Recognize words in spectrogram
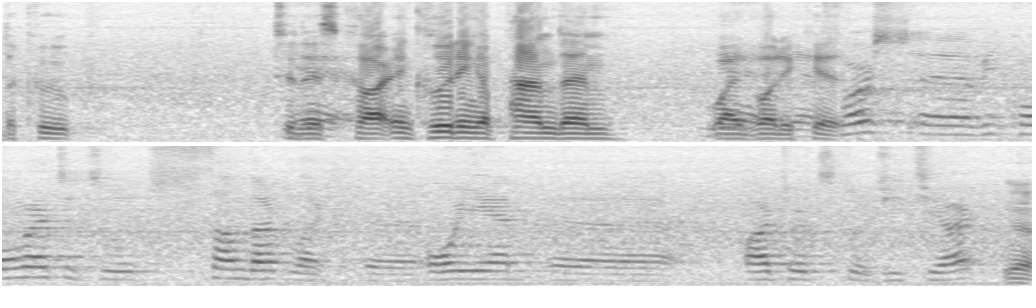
the coupe to this car, including a Pandem wide Yeah, body yeah. kit. First, uh, we converted to standard like uh, OEM uh, R32 GTR. Yeah,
